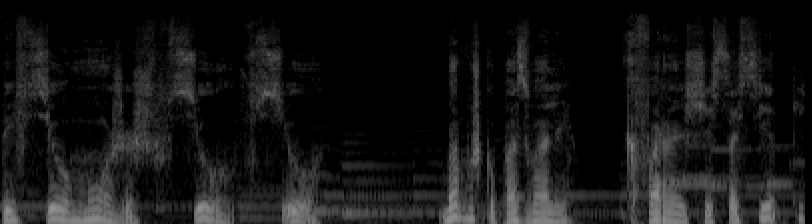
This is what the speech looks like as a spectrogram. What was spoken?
ты все можешь, все, все». Бабушку позвали к форающей соседке,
